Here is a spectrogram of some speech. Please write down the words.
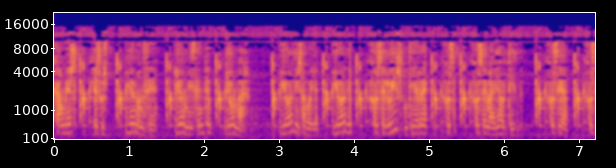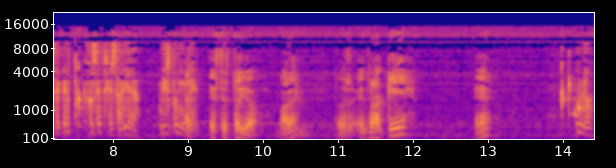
Jaumes, Jesús, Guión 11, Guión Vicente, Guión Mar, Jordi Saboya, Jordi, José Luis Gutiérrez, José, José María Ortiz, José, A, José Pen, José Cesariera, disponible. Este estoy yo, ¿vale? Entonces entro aquí, ¿eh? 1.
